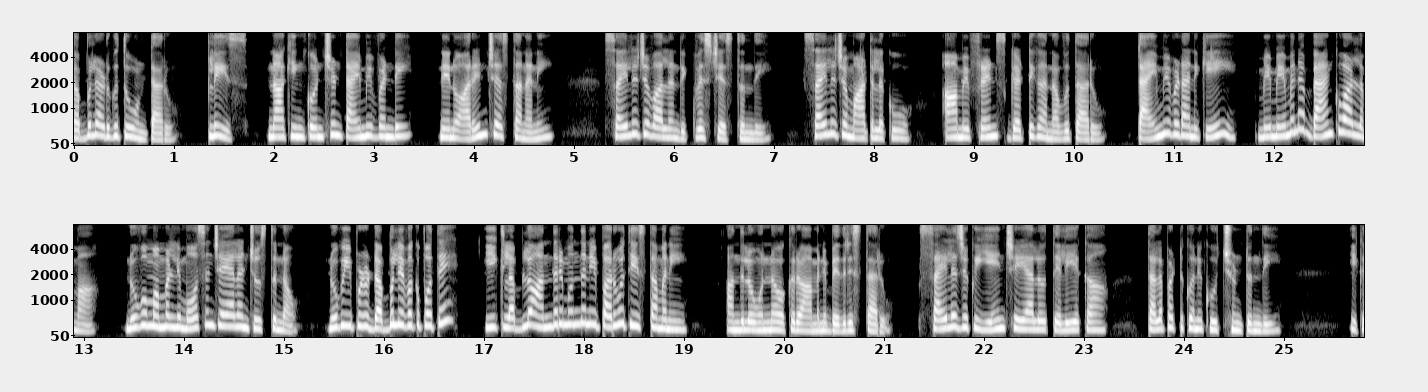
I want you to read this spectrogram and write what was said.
డబ్బులు అడుగుతూ ఉంటారు. ప్లీజ్ నాకింకొంచెం టైమివ్వండి నేను అరేంజ్ చేస్తానని శైలజ వాళ్ళని రిక్వెస్ట్ చేస్తుంది. శైలజ మాటలకు ఆమె ఫ్రెండ్స్ గట్టిగా నవ్వుతారు. టైం ఇవ్వడానికి మేమేమైనా బ్యాంకు వాళ్ళమా నువ్వు మమ్మల్ని మోసం చేయాలని చూస్తున్నావు. నువ్వు ఇప్పుడు డబ్బులు ఇవ్వకపోతే ఈ క్లబ్లో అందరి ముందు నీ పరువు తీస్తామని అందులో ఉన్న ఒకరు ఆమెను బెదిరిస్తారు. శైలజకు ఏం చేయాలో తెలియక తలపట్టుకొని కూర్చుంటుంది. ఇక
